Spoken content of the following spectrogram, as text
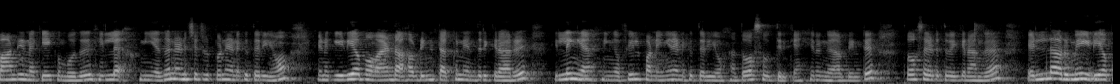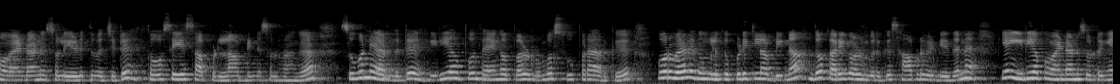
பாண்டியனை கேட்கும்போது இல்லை நீ எதை நினச்சிட்டு இருப்பேன்னு எனக்கு தெரியும். எனக்கு இடியாப்பம் வேண்டாம். அப்படின்னு டக்குன்னு எந்திரிக்கிறாரு. இல்லைங்க நீங்கள் ஃபீல் பண்ணீங்கன்னு எனக்கு தெரியும். நான் தோசை ஊற்றிருக்கேன் இருங்க அப்படின்ட்டு தோசை எடுத்து வைக்கிறாங்க. எல்லாருமே இடியாப்பம் வேண்டான்னு சொல்லி எடுத்து வச்சுட்டு தோசையே சாப்பிடலாம் அப்படின்னு சொல்கிறாங்க சுகன்யா இருந்துட்டு இடியாப்பம் தேங்காய்ப்பால் ரொம்ப சூப்பராக இருக்குது ஒருவேளை இது உங்களுக்கு பிடிக்கல அப்படின்னா இதோ கறி குழம்பு இருக்குது சாப்பிட வேண்டியது தானே? ஏன் இடியாப்பம் வேண்டான்னு சொல்கிறீங்க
